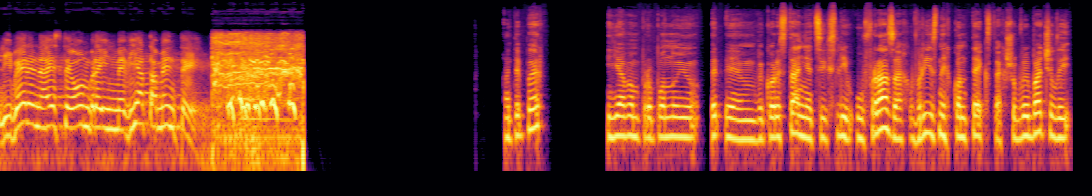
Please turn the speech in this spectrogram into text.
liberen a este hombre inmediatamente. Anteper я вам пропоную е, е, використання цих слів у фразах в різних контекстах, щоб ви бачили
